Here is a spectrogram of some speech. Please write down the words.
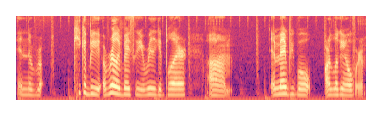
in the. He could be a really, basically, a really good player, um, and many people are looking over him,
